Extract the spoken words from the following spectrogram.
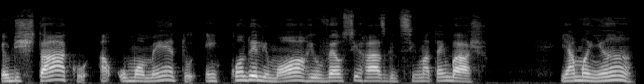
Eu destaco o momento em quando ele morre, o véu se rasga de cima até embaixo. E amanhã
